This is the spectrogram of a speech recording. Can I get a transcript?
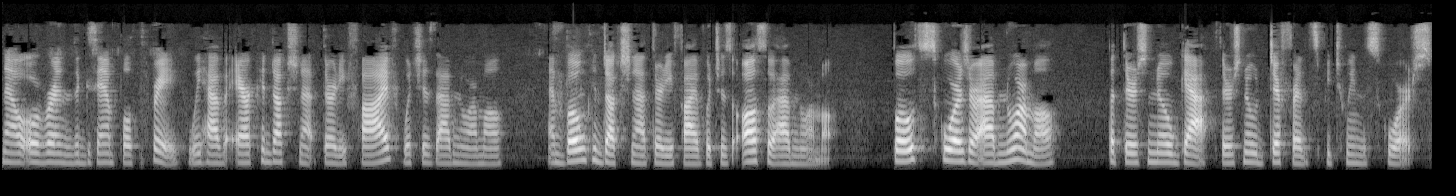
Now over in example 3, we have air conduction at 35, which is abnormal, and bone conduction at 35, which is also abnormal. Both scores are abnormal, but there's no gap, there's no difference between the scores.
